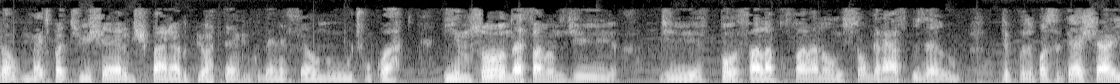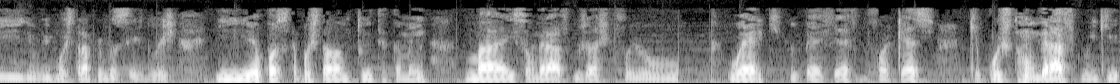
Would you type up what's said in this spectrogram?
Não, o Matt Patricia era disparado o pior técnico da NFL no último quarto. E não sou, não é falando de, de pô, falar por falar não, isso são gráficos, é, eu, depois eu posso até achar e, e mostrar para vocês dois, e eu posso até postar lá no Twitter também, mas são gráficos, acho que foi o, o Eric do PFF, do Forecast, que postou um gráfico que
